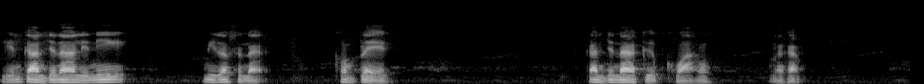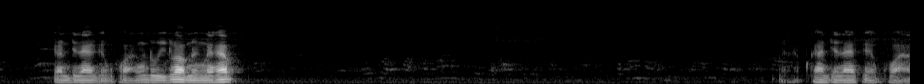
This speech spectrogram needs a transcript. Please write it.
เหรียญการจนาเหรียญนี้มีลักษณะความแปลกการจนาเกือบขวางนะครับ การจนาเกือบขวางดูอีกรอบหนึ่งนะครับนะครับ การจนาเกือบขวาง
